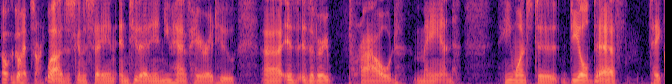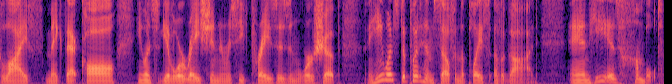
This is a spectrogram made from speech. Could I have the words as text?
oh, go ahead. Sorry. Well, I'm just going to say, and, and to that end, you have Herod, who uh, is is a very proud man. He wants to deal death, take life, make that call. He wants to give oration and receive praises and worship. And he wants to put himself in the place of a god, and he is humbled.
